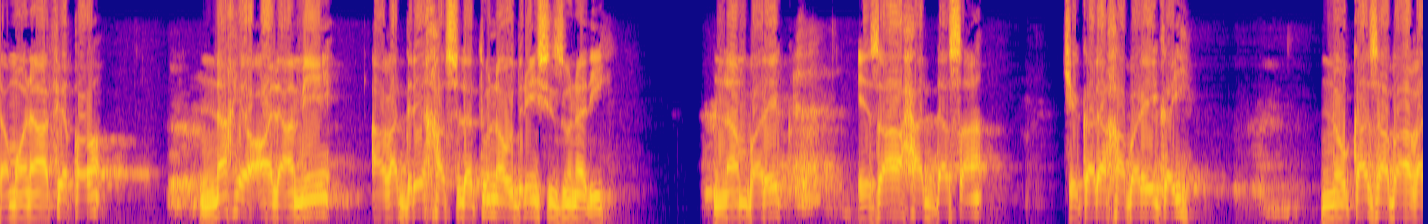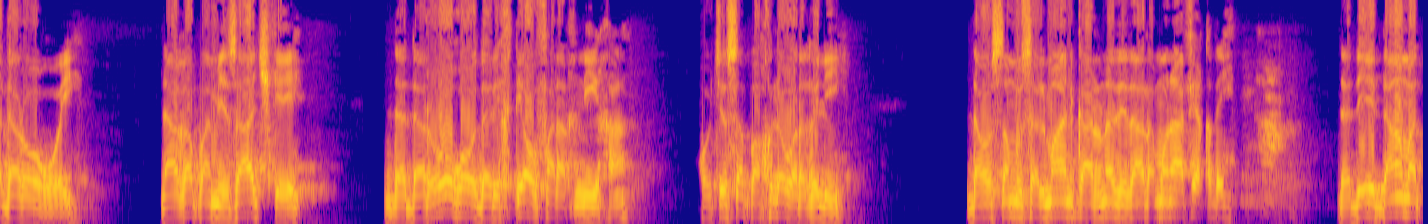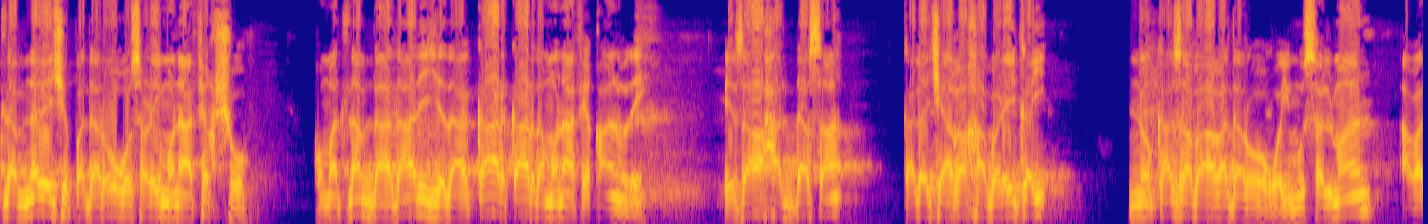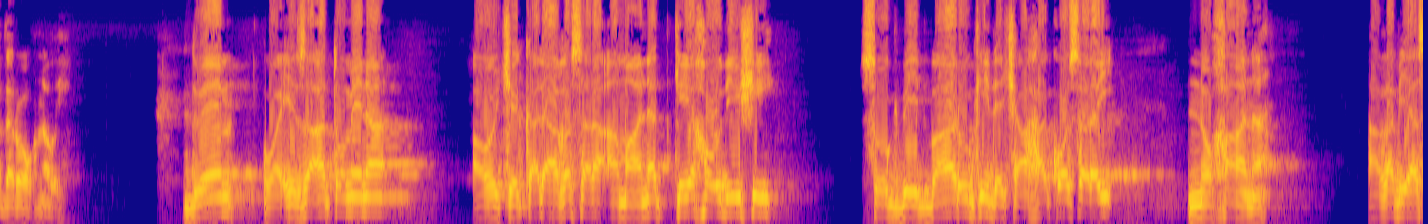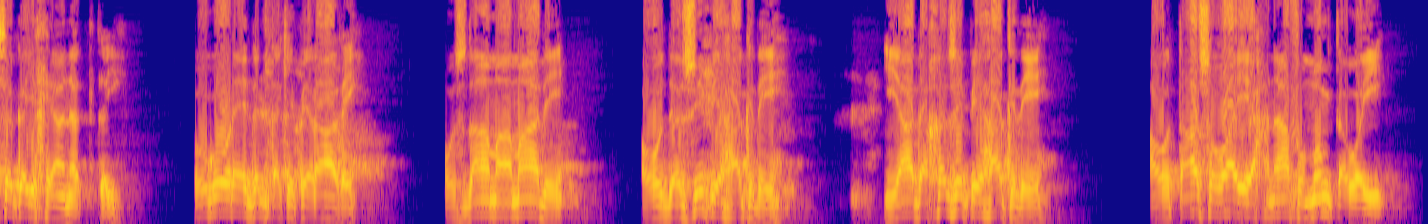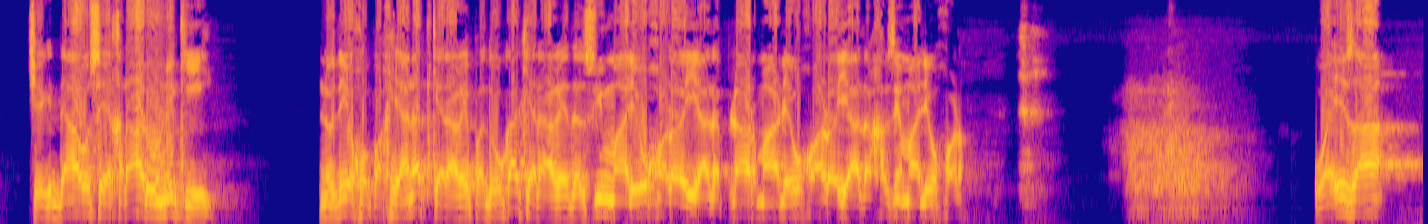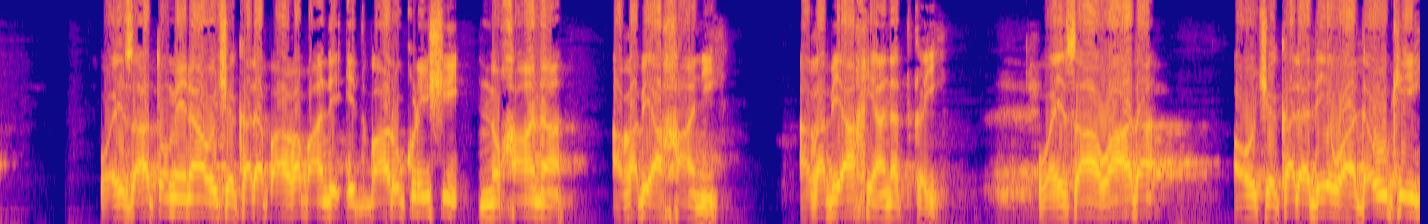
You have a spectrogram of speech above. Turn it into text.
د منافق نخې علامی اغا دری خسلتون او دری سیزون دی نمبر ایک ازا حدثا چې کله خبرې کوي نو کذب هغه دروغ وي هغه په مزاج کې د دروغ او د رښتیا فرق نیخه خو چې څه په خوله ورغلي دا اوس د مسلمان کار نه دی دا د منافق دی د دې دا مطلب نه دی چې په دروغو سړی منافق شو خو مطلب دا دا دی چې دا کار کار د منافقانو دی اذا حدث کله چې هغه خبرې کوي نو کذب هغه دروغ وي مسلمان هغه دروغ نه وي دویم و اذا اتمنا او چې کله هغه سره امانت کې خو دی شي څوک بیدبارو کی د چا حق وسره نو خانه هغه بیا څه کوي خیانت کوي وګوره دلته کې پیراغه اوس دا ماما دی او د زی په حق دی یا د خزه په حق دی او تاسو وای احناف مونږ ته وای چې دا اوس اقرار ونکي نو دی خو په خیانت کې راغی په دوکه کې راغی د زوی مال یې وخوړه یا د پلار مال یې وخوړه یا د ښځې مال یې وخوړه و اذا و اذا تمنا او چې کله په هغه باندې ادبار وکړي شي نو خانه هغه بیا خانی هغه بیا خیانت کوي و اذا وعده او چې کله دی واده وکي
